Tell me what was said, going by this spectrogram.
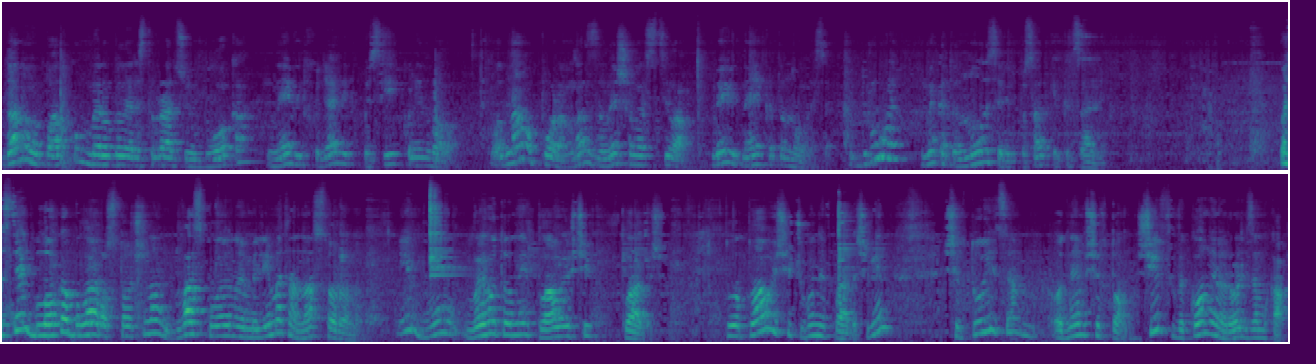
В даному випадку ми робили реставрацію блока, не відходя від осі колінвала. Одна опора в нас залишилась ціла. Ми від неї катанулися. Друге, ми катанулися від посадки підсальника. Постіль блока була розточена 2,5 мм на сторону. І був виготовлений плаваючий вкладиш. Пла- Плаваючий не вкладиш? Він шифтується одним шифтом. Шифт виконує роль замка.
